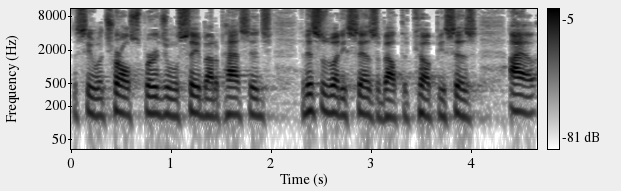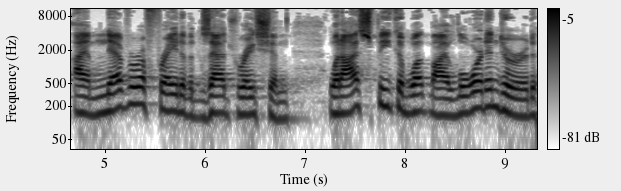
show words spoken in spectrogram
to see what Charles Spurgeon will say about a passage. And this is what he says about the cup. He says, I, I am never afraid of exaggeration. When I speak of what my Lord endured,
